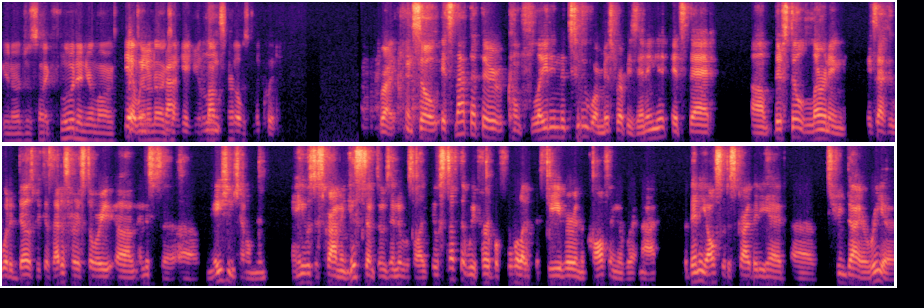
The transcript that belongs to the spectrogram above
you know, just like fluid in your lungs. Yeah, when you exactly yeah, your lungs fill with liquid. Right, and so it's not that they're conflating the two or misrepresenting it. It's that um, they're still learning exactly what it does. Because I just heard a story, um, and this is a, a, an Asian gentleman, and he was describing his symptoms, and it was like it was stuff that we've heard before, like the fever and the coughing and whatnot. But then he also described that he had uh, extreme diarrhea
